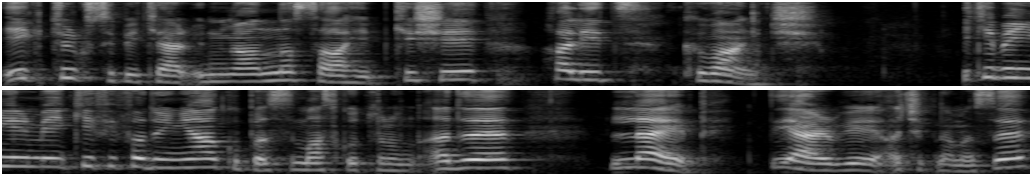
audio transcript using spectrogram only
ilk Türk spiker ünvanına sahip kişi Halit Kıvanç. 2022 FIFA Dünya Kupası maskotunun adı Laib. Diğer bir açıklaması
